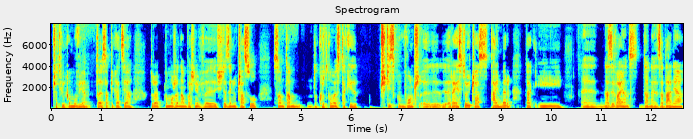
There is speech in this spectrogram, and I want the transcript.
przed chwilką mówiłem. To jest aplikacja, która pomoże nam właśnie w śledzeniu czasu. Są tam, no krótko mówiąc, takie przycisk włącz, e, e, rejestruj czas, timer, tak i E, nazywając dane zadania,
